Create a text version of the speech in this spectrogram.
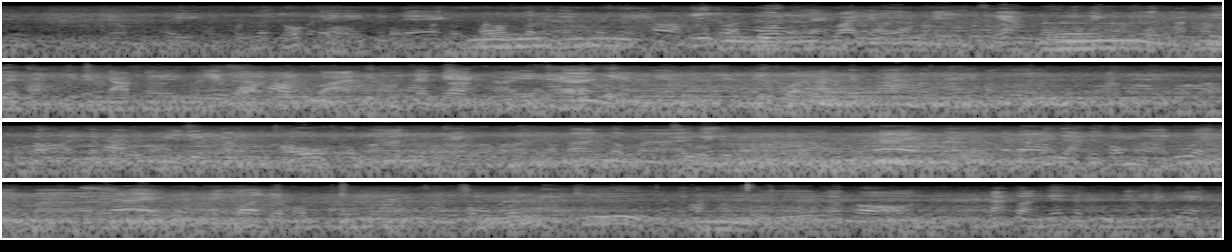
เดี๋ยวไอ้ ผลกระทบอะไรไงที่แจ้น้อมกับนั้นที่ผมพูดนั่นแหละว่าเดี๋ยวไอ้ตรงเนี้ยในกำลังที่จะทำกิจกรรมในที่ก่อนจนกว่าที่คุณจะแก้ไขให้เสร็จเนี่ยในส่วนหลังจากนั้นมันบังเอิญเราอาจจะเป็นกิจกรรมเขาเข้ามาด้วยเขามาชาวบ้านก็มาอย่างเงี้ยใช่นั่นแหละก็ได้อยากให้เขามาด้วยไงมาใช่เงี้ยว่าเดี๋ยวผมผมค้นชื่อแล้วก็ณตอนนี้ถ้าคุณยังไม่แก้ไข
